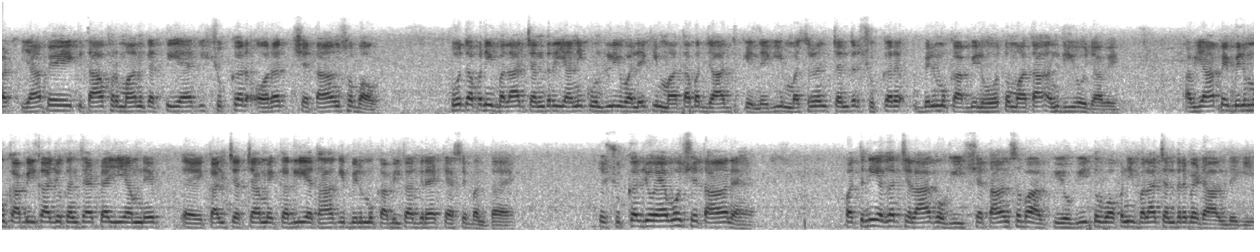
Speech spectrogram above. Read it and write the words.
यहाँ पे किताब फरमान करती है कि शुक्र औरत शैतान स्वभाव। खुद अपनी बला चंद्र यानी कुंडली वाले की माता पर जाद केलेगी मसलन चंद्र शुक्र बिल मुकाबिल हो तो माता अंधी हो जावे। अब यहाँ पे बिल मुकाबिल का जो कंसेप्ट है, ये हमने कल चर्चा में कर लिया था कि बिल मुकाबिल का ग्रह कैसे बनता है। तो शुक्र जो है, वो शैतान है। पत्नी अगर चलाक होगी, शैतान स्वभाव की होगी तो वो अपनी बला चंद्र पे डाल देगी।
